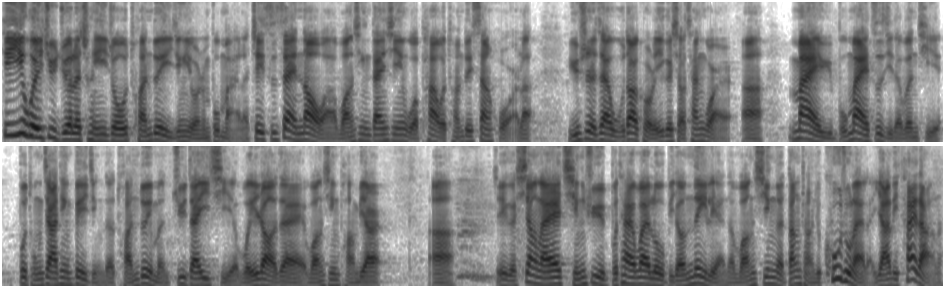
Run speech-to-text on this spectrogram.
第一回拒绝了陈一舟，团队已经有人不买了。这次再闹啊，王兴担心我怕我团队散伙了，于是，在五道口的一个小餐馆啊，卖与不卖自己的问题。不同家庭背景的团队们聚在一起，围绕在王兴旁边啊，这个向来情绪不太外露、比较内敛的王兴啊，当场就哭出来了，压力太大了。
